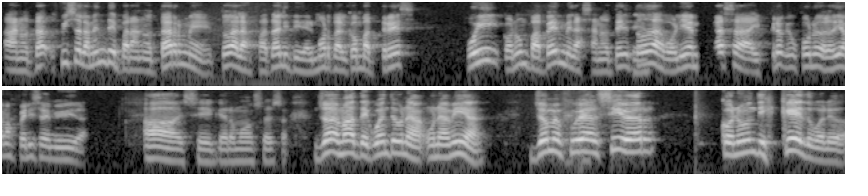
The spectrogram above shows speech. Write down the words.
a anotar, fui solamente para anotarme todas las fatalities del Mortal Kombat 3. Fui con un papel, me las anoté todas, volví a mi casa y creo que fue uno de los días más felices de mi vida. Ay, sí, qué hermoso eso. Yo además te cuento una, una amiga. Yo me fui al ciber con un disquete, boludo.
